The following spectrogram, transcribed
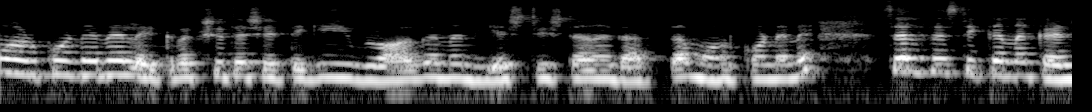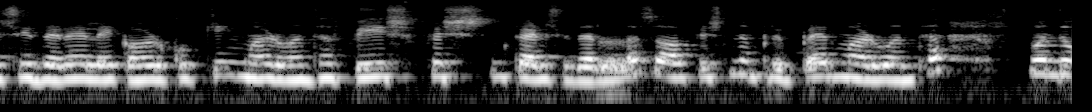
ಮಾಡ್ಕೊಂಡೇ ಲೈಕ್ ರಕ್ಷಿತಾ ಶೆಟ್ಟಿಗೆ ಈ ವ್ಲಾಗ್ ಅನ್ನೋದು ಎಷ್ಟು ಇಷ್ಟ ಅನ್ನೋದು ಅರ್ಥ ಮಾಡ್ಕೊಂಡೇ ಸೆಲ್ಫಿ ಸ್ಟಿಕ್ಕನ್ನು ಕಳಿಸಿದ್ದಾರೆ ಲೈಕ್ ಅವಳು ಕುಕ್ಕಿಂಗ್ ಮಾಡುವಂಥ ಫಿಶ್ ಫಿಶ್ ಕಳಿಸಿದಾರಲ್ಲ ಸೊ ಆ ಫಿಶ್ನ ಪ್ರಿಪೇರ್ ಮಾಡುವಂಥ ಒಂದು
